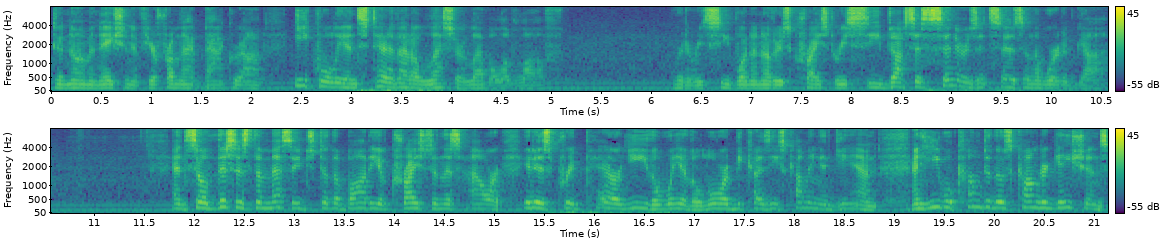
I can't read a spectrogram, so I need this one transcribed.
denomination if you're from that background equally instead of at a lesser level of love. We're to receive one another as Christ received us as sinners, it says in the Word of God. And so, this is the message to the body of Christ in this hour. It is prepare ye the way of the Lord because he's coming again. And he will come to those congregations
